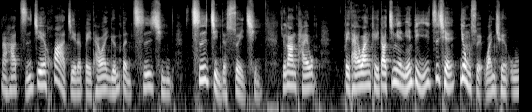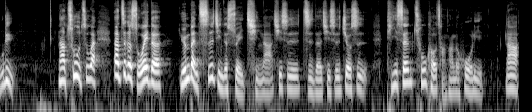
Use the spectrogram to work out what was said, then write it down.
那它直接化解了北台湾原本吃紧吃紧的水情。就让台北台湾可以到今年年底之前用水完全无虑。那除此之外，那这个所谓的原本吃紧的水情啊，其实指的其实就是提升出口厂商的获利。那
